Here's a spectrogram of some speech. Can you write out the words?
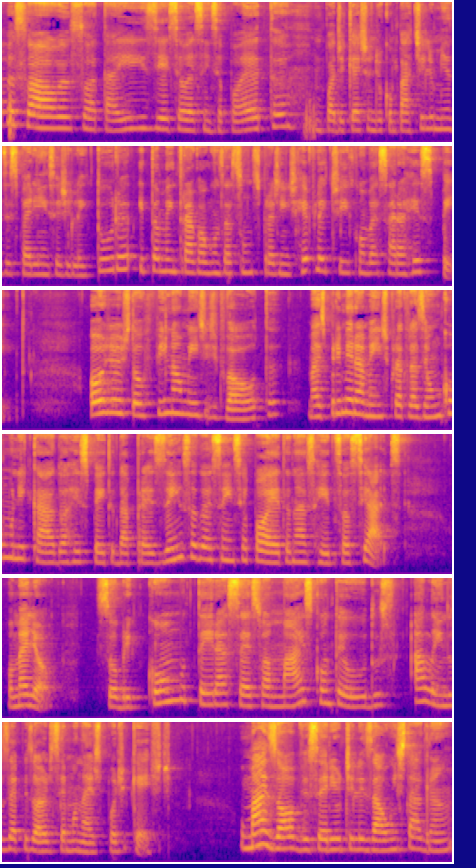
pessoal, eu sou a Thaís e esse é o Essência Poeta, um podcast onde eu compartilho minhas experiências de leitura e também trago alguns assuntos para a gente refletir e conversar a respeito. Hoje eu estou finalmente de volta, mas primeiramente para trazer um comunicado a respeito da presença do Essência Poeta nas redes sociais, ou melhor, sobre como ter acesso a mais conteúdos além dos episódios semanais do podcast. O mais óbvio seria utilizar o Instagram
